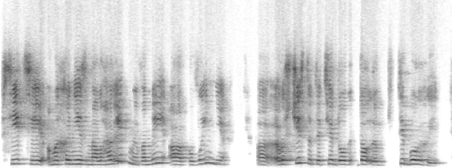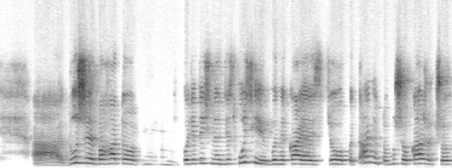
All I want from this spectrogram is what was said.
всі ці механізми, алгоритми вони повинні розчистити ці ці борги. Дуже багато політичних дискусій виникає з цього питання, тому що кажуть, що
